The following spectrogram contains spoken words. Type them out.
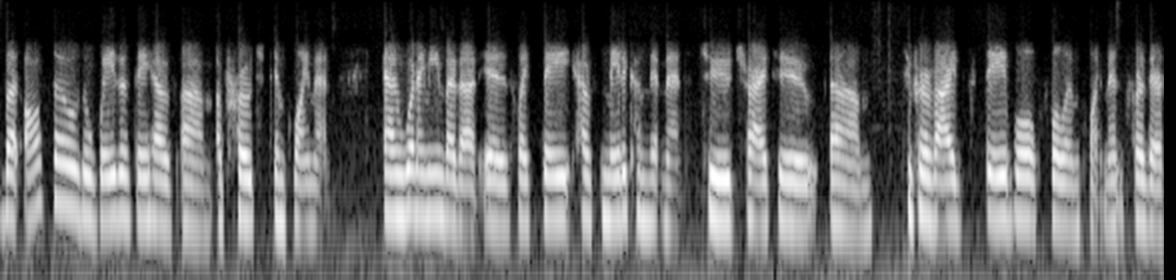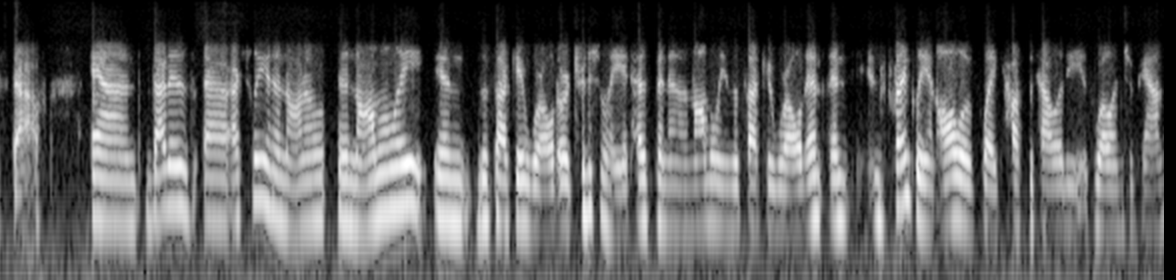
but also the way that they have um, approached employment. And what I mean by that is like they have made a commitment to try to um, to provide stable, full employment for their staff. And that is uh, actually an anom- anomaly in the sake world, or traditionally it has been an anomaly in the sake world, and, and, and frankly in all of like hospitality as well in Japan.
